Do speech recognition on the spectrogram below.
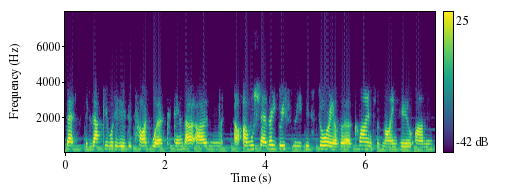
that's exactly what it is. It's hard work, and I, I, I will share very briefly this story of a client of mine who, um,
